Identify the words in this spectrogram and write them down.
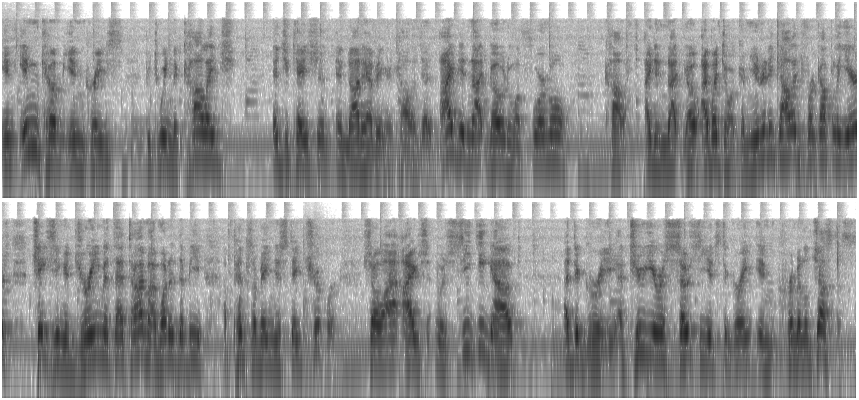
in income increase between the college education and not having a college. I did not go to a formal college. I did not go. I went to a community college for a couple of years, chasing a dream at that time. I wanted to be a Pennsylvania state trooper. So I, I was seeking out a degree, a two year associate's degree in criminal justice.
